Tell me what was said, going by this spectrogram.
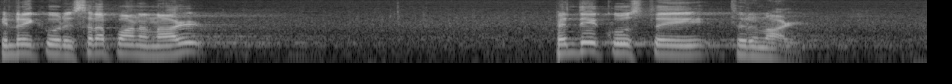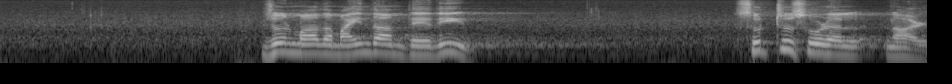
இன்றைக்கு ஒரு சிறப்பான நாள் பெந்தே கோஸ்தை திருநாள். ஜூன் மாதம் ஐந்தாம் தேதி சுற்றுச்சூழல் நாள்.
